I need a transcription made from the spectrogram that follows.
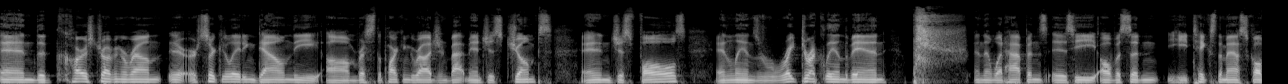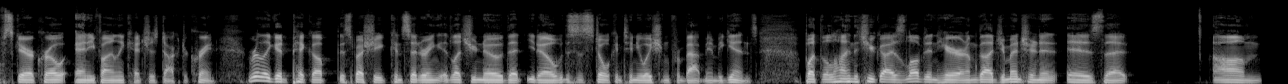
and the cars driving around uh, or circulating down the um, rest of the parking garage, and Batman just jumps and just falls and lands right directly on the van. And then what happens is he all of a sudden he takes the mask off Scarecrow and he finally catches Doctor Crane. Really good pickup, especially considering it lets you know that you know this is still a continuation from Batman Begins. But the line that you guys loved in here, and I'm glad you mentioned it, is that um,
